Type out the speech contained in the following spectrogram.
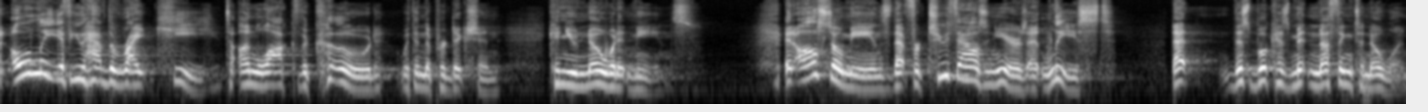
but only if you have the right key to unlock the code within the prediction can you know what it means. It also means that for 2,000 years at least, that this book has meant nothing to no one.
